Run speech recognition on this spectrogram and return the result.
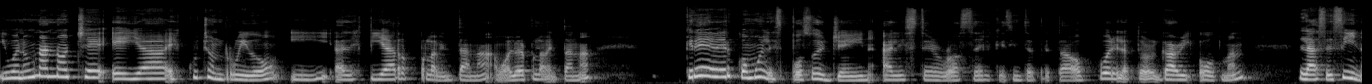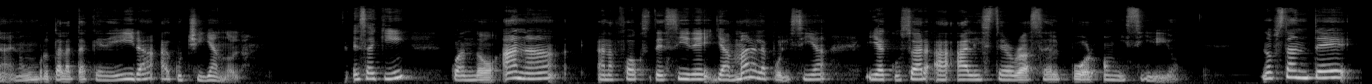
y bueno, una noche ella escucha un ruido y al espiar por la ventana, o al ver por la ventana, cree ver cómo el esposo de Jane, Alistair Russell, que es interpretado por el actor Gary Oldman, la asesina en un brutal ataque de ira acuchillándola. Es aquí cuando Anna, Anna Fox decide llamar a la policía y acusar a Alistair Russell por homicidio. No obstante,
